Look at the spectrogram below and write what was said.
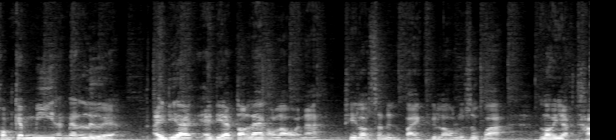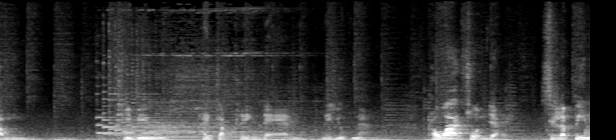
ของแกรมมี่ทั้งนั้นเลยอะไอเดียไอเดียตอนแรกของเราอะนะที่เราเสนอไปคือเรารู้สึกว่าเราอยากทำ ทีวิวให้กับเพลงแดนในยุคนั้น เพราะว่าส่วนใหญ่ศิลปิน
